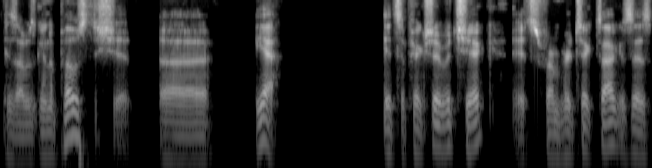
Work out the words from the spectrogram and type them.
because I was gonna post the shit. Uh, yeah, it's a picture of a chick. It's from her TikTok. It says,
